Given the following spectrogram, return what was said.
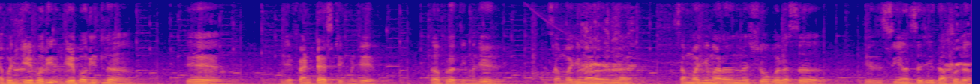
आपण जे बघि जे बघितलं ते म्हणजे फॅन्टॅस्टिक म्हणजे अप्रतिम म्हणजे संभाजी महाराजांना संभाजी महाराजांना शोभल असं ते सिंहाचं जे दाखवलं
